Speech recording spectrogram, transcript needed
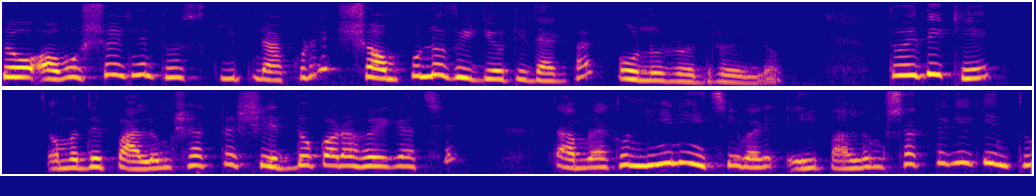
তো অবশ্যই কিন্তু স্কিপ না করে সম্পূর্ণ ভিডিওটি দেখবার অনুরোধ রইল। তো এদিকে আমাদের পালং শাকটা সেদ্ধ করা হয়ে গেছে। তা আমরা এখন নিয়ে নিয়েছি, এবার এই পালং শাকটাকে কিন্তু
